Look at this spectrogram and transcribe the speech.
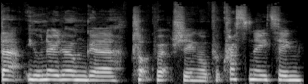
that you're no longer clock watching or procrastinating.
